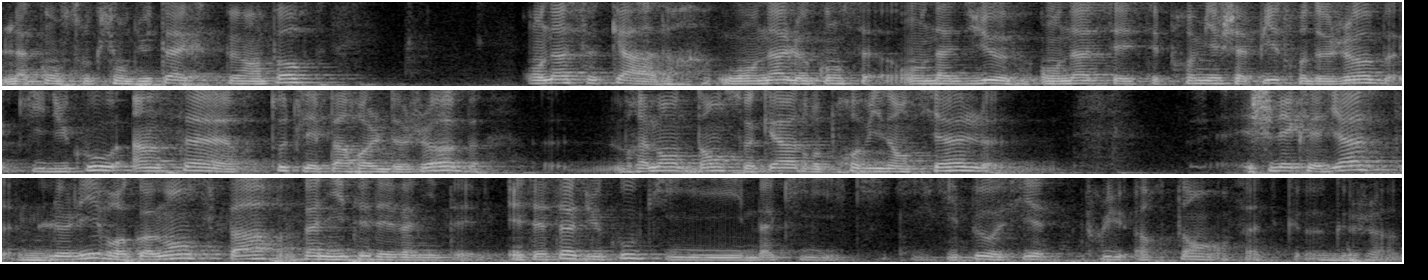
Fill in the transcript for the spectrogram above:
la construction du texte, peu importe, on a ce cadre où on a, le on a Dieu, on a ces, ces premiers chapitres de Job qui du coup insèrent toutes les paroles de Job euh, vraiment dans ce cadre providentiel. Chez l'Ecclésiaste, Mm. le livre commence par vanité des vanités. Et c'est ça du coup qui, bah, qui, qui- qui- qui peut aussi être plus heurtant en fait que, que Job.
